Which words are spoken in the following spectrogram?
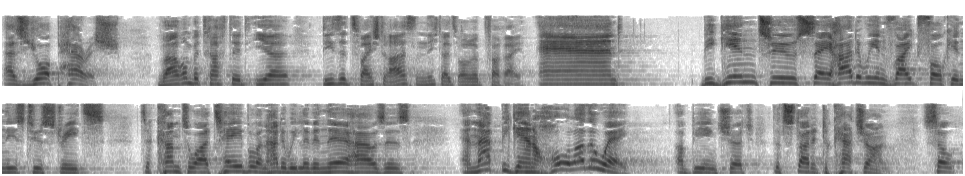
as your parish? Warum betrachtet ihr diese zwei Straßen nicht als eure Pfarrei. and begin to say, how do we invite folk in these two streets to come to our table and how do we live in their houses? And that began a whole other way of being church that started to catch on. So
